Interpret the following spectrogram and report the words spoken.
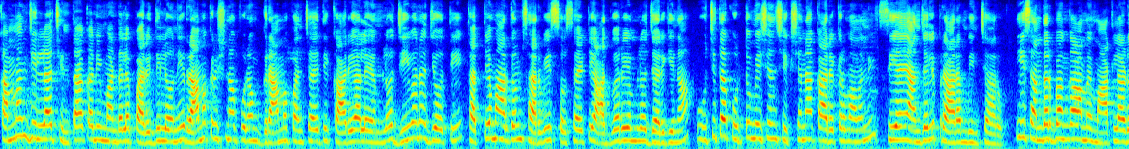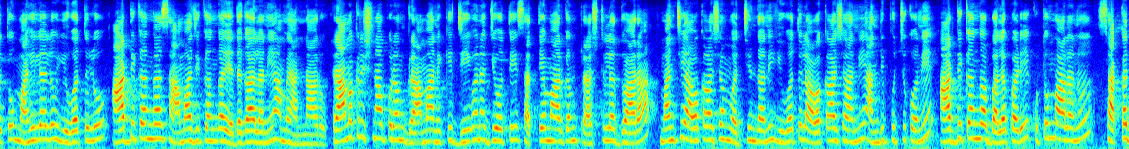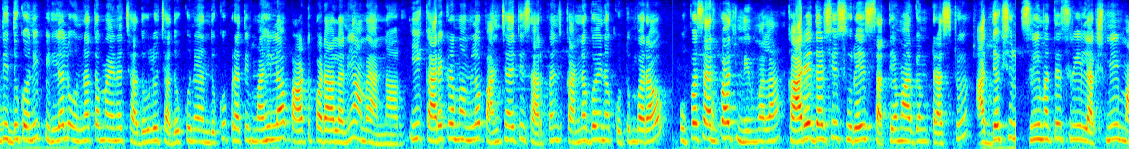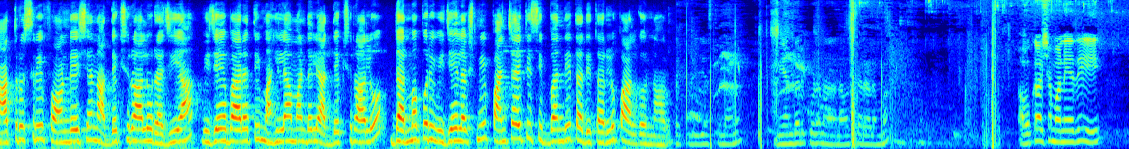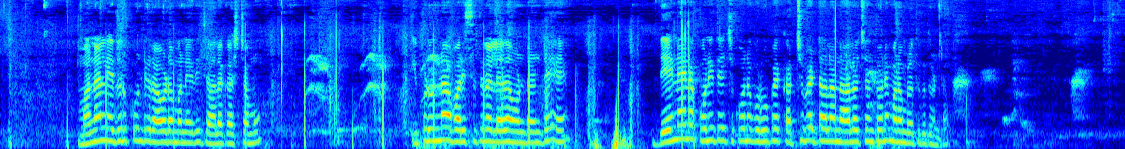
ఖమ్మం జిల్లా చింతాకని మండల పరిధిలోని రామకృష్ణాపురం గ్రామ పంచాయతీ కార్యాలయంలో జీవన జ్యోతి సత్యమార్గం సర్వీస్ సొసైటీ ఆధ్వర్యంలో జరిగిన ఉచిత కుట్టు మిషన్ శిక్షణ కార్యక్రమాన్ని సిఐ అంజలి ప్రారంభించారు. ఈ సందర్భంగా ఆమె మాట్లాడుతూ మహిళలు యువతులు ఆర్థికంగా సామాజికంగా ఎదగాలని ఆమె అన్నారు. రామకృష్ణాపురం గ్రామానికి జీవన జ్యోతి సత్యమార్గం ట్రస్టుల ద్వారా మంచి అవకాశం వచ్చిందని యువతుల అవకాశాన్ని అందిపుచ్చుకొని ఆర్థికంగా బలపడి కుటుంబాలను చక్కదిద్దుకొని పిల్లలు ఉన్నతమైన చదువులు చదువుకునేందుకు ప్రతి మహిళ పాటుపడాలని ఆమె అన్నారు. ఈ కార్యక్రమంలో పంచాయతీ సర్పంచ్ కన్నబోయిన కుటుంబరావు ఉప సర్పంచ్ నిర్మల కార్యదర్శి సురేష్ సత్యమార్గం ట్రస్ట్ అధ్యక్షులు శ్రీమతి శ్రీ లక్ష్మి మాతృశ్రీ ఫౌండేషన్ అధ్యక్షురాలు రజియా విజయభారతి మహిళా మండలి అధ్యక్షురాలు ధర్మపురి విజయలక్ష్మి పంచాయతీ సిబ్బంది తదితరులు పాల్గొన్నారు. మీ అందరికి కూడా నా నమస్కారాలమ్మా. అవకాశం అనేది మనల్ని ఎదుర్కొంటూ రావడం అనేది చాలా కష్టము. ఇప్పుడున్న పరిస్థితులలో ఎలా ఉంటుంటే దేన్నైనా కొని తెచ్చుకొని ఒక రూపాయి ఖర్చు పెట్టాలన్న ఆలోచనతోనే మనం బ్రతుకుతుంటాం.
